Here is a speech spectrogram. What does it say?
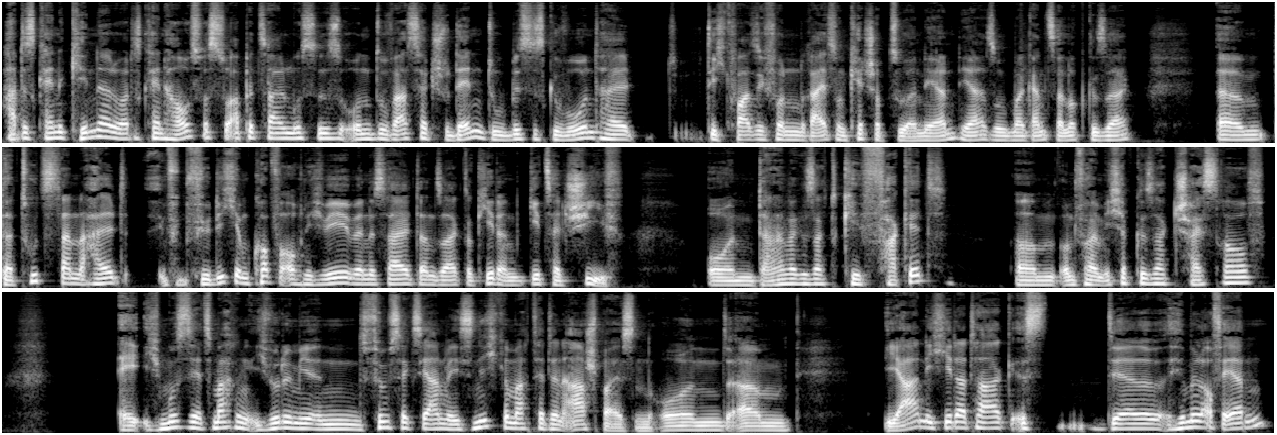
hattest keine Kinder, du hattest kein Haus, was du abbezahlen musstest und du warst halt Student, du bist es gewohnt, halt dich quasi von Reis und Ketchup zu ernähren, ja, so mal ganz salopp gesagt. Ähm, da tut's dann halt für dich im Kopf auch nicht weh, wenn es halt dann sagt, okay, dann geht's halt schief. Und dann haben wir gesagt, okay, fuck it. Ähm, und vor allem ich habe gesagt, scheiß drauf. Ey, ich muss es jetzt machen. Ich würde mir in fünf, sechs Jahren, wenn ich es nicht gemacht hätte, den Arsch beißen. Und ähm, ja, nicht jeder Tag ist der Himmel auf Erden.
